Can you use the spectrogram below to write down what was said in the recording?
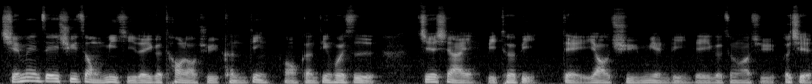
前面这一区这种密集的一个套牢区，肯定哦，肯定会是接下来比特币。得要去面临的一个重要区域，而且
